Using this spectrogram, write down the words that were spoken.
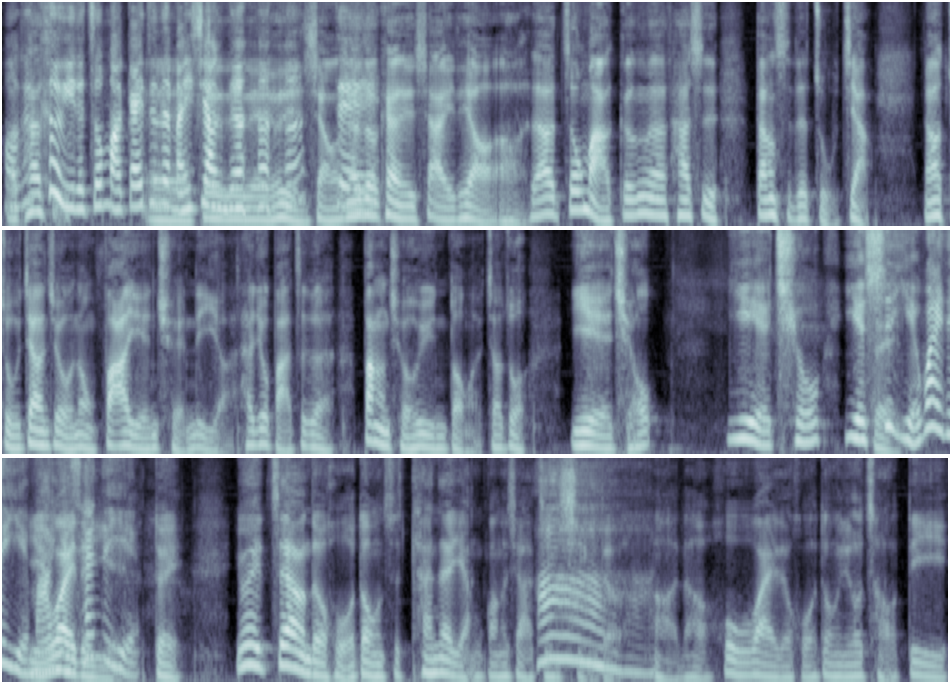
哦，跟客语的走马该真的蛮像的，欸、对，对，对，有点像。我那时候看了吓一跳啊。然后走马羹呢，他是当时的主将，然后主将就有那种发言权利啊，他就把这个棒球运动啊叫做野球。野球也是野外的野吗？野餐的野，对。因为这样的活动是摊在阳光下进行的啊，啊，然后户外的活动有草地、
